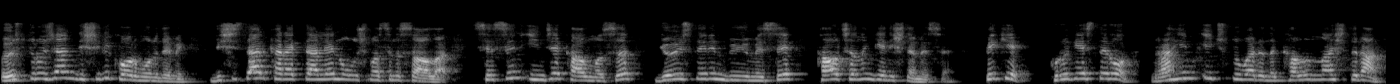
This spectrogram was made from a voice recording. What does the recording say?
Östrojen dişilik hormonu demek. Dişisel karakterlerin oluşmasını sağlar. Sesin ince kalması, göğüslerin büyümesi, kalçanın genişlemesi. Peki progesteron rahim iç duvarını kalınlaştıran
